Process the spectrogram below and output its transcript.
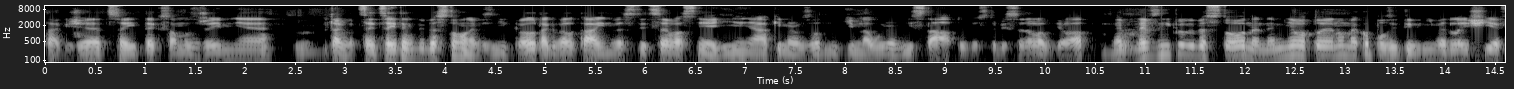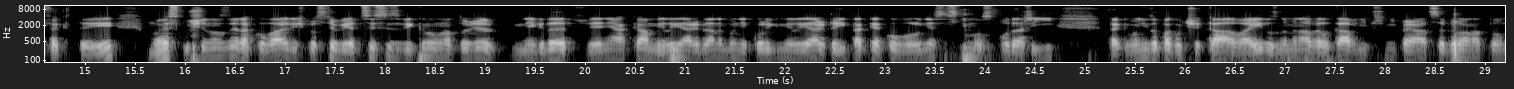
Takže CEJTEK samozřejmě, takhle, CEJTEK by bez toho nevznikl, tak velká investice vlastně jedině nějakým rozhodnutím na úrovni státu prostě by se dala udělat. Ne, nevzniklo by bez toho, ne, nemělo to jenom jako pozitivní vedlejší efekty. Moje zkušenost je taková, když prostě vědci si zvyknou na to, že někde je nějaká miliarda nebo několik miliard, který tak jako volně se s tím hospodaří, tak oni to pak očekávají, to znamená velká vnitřní práce byla na tom,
